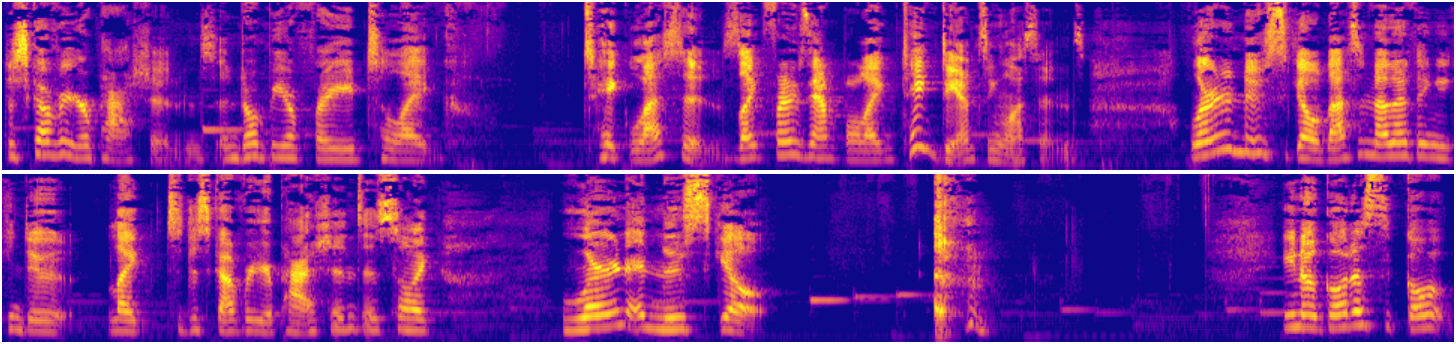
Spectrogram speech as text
Discover your passions and don't be afraid to like take lessons. Like for example, like take dancing lessons. Learn a new skill. That's another thing you can do like to discover your passions is to like learn a new skill. you know, go to go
